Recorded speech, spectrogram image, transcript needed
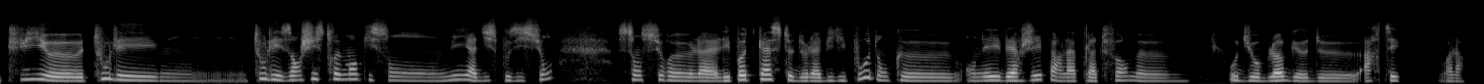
puis, tous, les, mmh, tous les enregistrements qui sont mis à disposition sont sur les podcasts de la Bilipo. Donc, on est hébergé par la plateforme audioblog de Arte. Voilà.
